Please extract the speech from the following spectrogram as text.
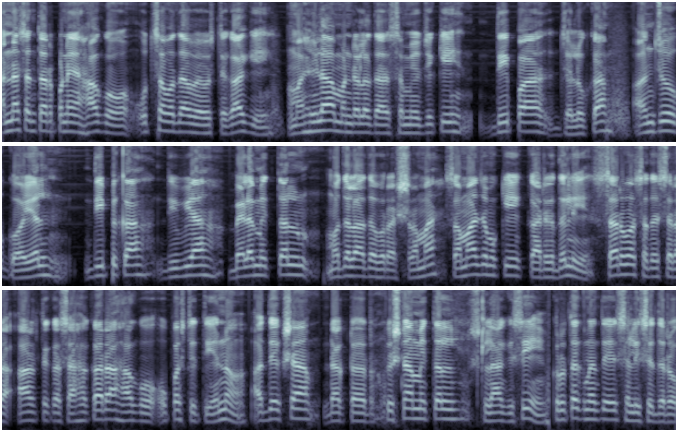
ಅನ್ನ ಸಂತರ್ಪಣೆ ಹಾಗೂ ಉತ್ಸವದ ವ್ಯವಸ್ಥೆಗಾಗಿ ಮಹಿಳಾ ಮಂಡಲದ ಸಂಯೋಜಕಿ ದೀಪಾ ಜಲುಕ, ಅಂಜು ಗೋಯಲ್, ದೀಪಿಕಾ, ದಿವ್ಯಾ, ಬೆಳಮಿತ್ತಲ್ ಮೊದಲಾದವರ ಶ್ರಮ, ಸಮಾಜಮುಖಿ ಕಾರ್ಯದಲ್ಲಿ ಸರ್ವ ಸದಸ್ಯರ ಆರ್ಥಿಕ ಸಹಕಾರ ಹಾಗೂ ಉಪಸ್ಥಿತಿಯನ್ನು ಅಧ್ಯಕ್ಷ ಡಾಕ್ಟರ್ ಕೃಷ್ಣ ಮಿತ್ತಲ್ ಶ್ಲಾಘಿಸಿ ಕೃತಜ್ಞತೆ ಸಲ್ಲಿಸಿದರು.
